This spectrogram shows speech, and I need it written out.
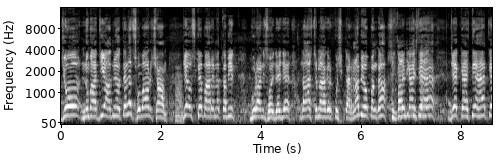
जो नमाजी आदमी होते हैं ना सुबह और शाम हाँ। ये उसके बारे में कभी बुरा नहीं सोचते जे। लास्ट में अगर कुछ करना भी हो पंगा ये कहते हैं ये कहते हैं कि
